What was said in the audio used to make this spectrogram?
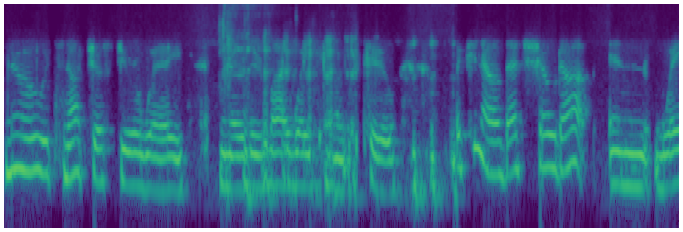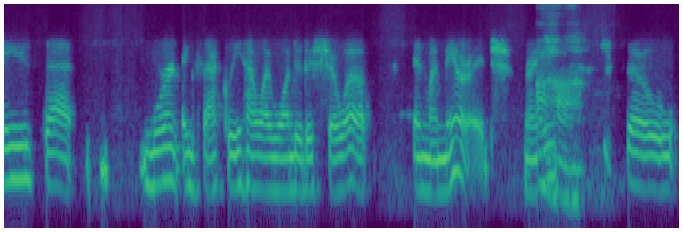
no, it's not just your way. You know, there's my way counts too. But, you know, that showed up in ways that weren't exactly how I wanted to show up in my marriage, right? Uh-huh. So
